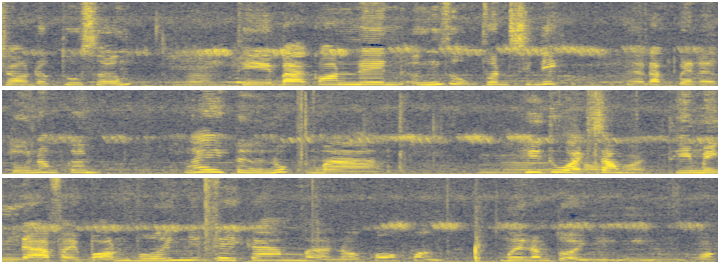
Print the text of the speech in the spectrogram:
cho được thu sớm. Vâng. Thì bà con nên ứng dụng phân Sinic, đặc biệt là túi 5 cân ngay từ lúc mà khi thu hoạch Sau xong thì mình đã phải bón với những cây cam mà nó có khoảng 10 năm tuổi hoặc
